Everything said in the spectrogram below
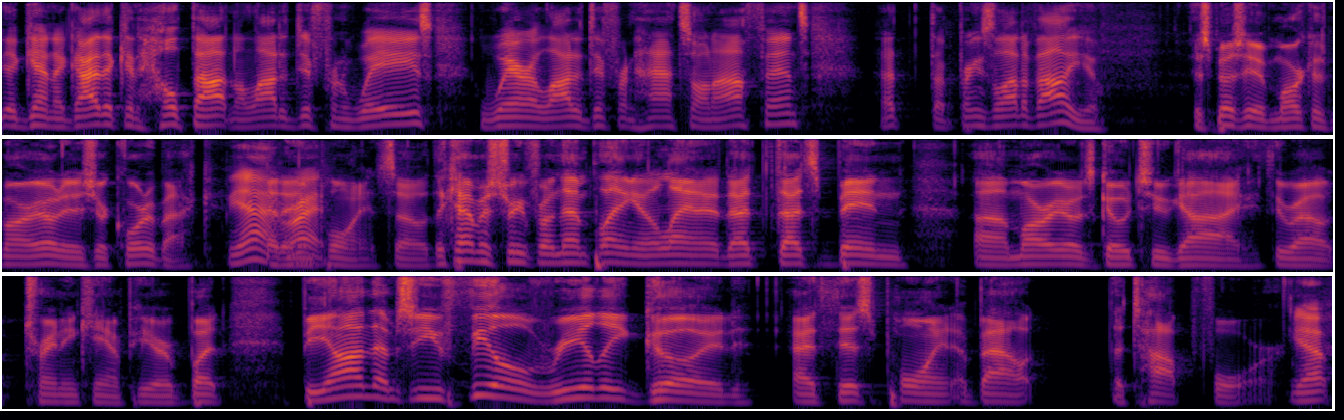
again, a guy that can help out in a lot of different ways, wear a lot of different hats on offense. That, that brings a lot of value. Especially if Marcus Mariota is your quarterback Yeah, at right. any point. So the chemistry from them playing in Atlanta, that that's been uh, Mariota's go-to guy throughout training camp here. But beyond them, so you feel really good at this point about the top four. Yep.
